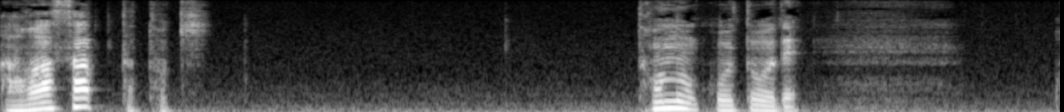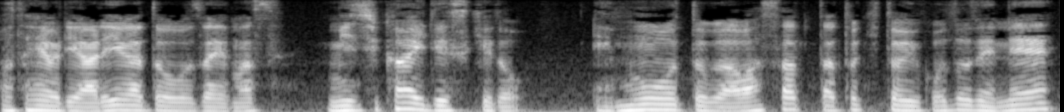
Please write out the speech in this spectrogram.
合わさった時。とのことで、お便りありがとうございます。短いですけど、エモートが合わさった時ということでね、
